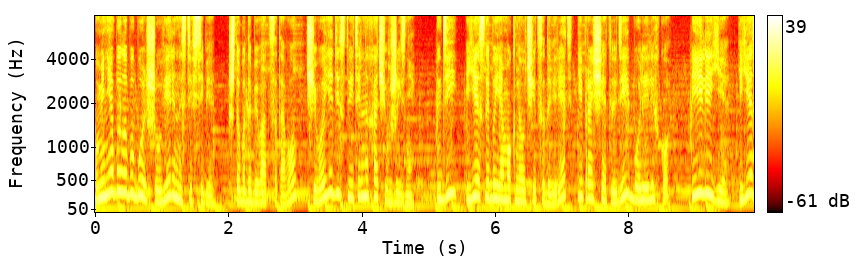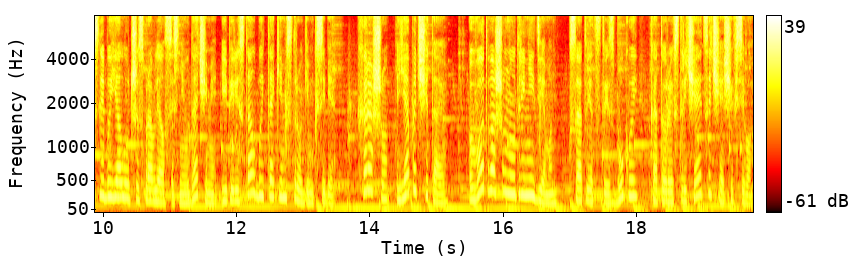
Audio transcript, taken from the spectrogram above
у меня было бы больше уверенности в себе, чтобы добиваться того, чего я действительно хочу в жизни. Ди, если бы я мог научиться доверять и прощать людей более легко. Или Е, если бы я лучше справлялся с неудачами и перестал быть таким строгим к себе. Хорошо, я подсчитаю. Вот ваш внутренний демон в соответствии с буквой, которая встречается чаще всего.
